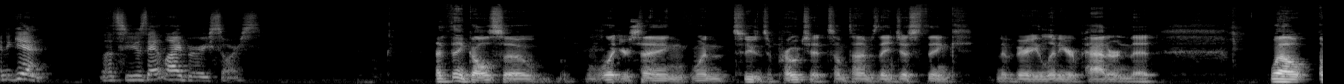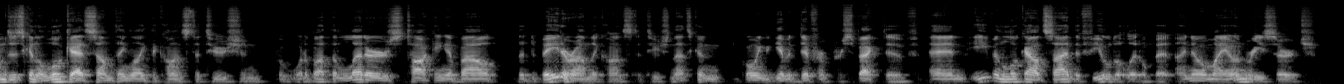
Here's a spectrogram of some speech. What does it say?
and again let's use that library source. I think also what you're saying when students approach it sometimes they just think in a very linear pattern that well, I'm just going to look at something like the Constitution, but what about the letters talking about the debate around the Constitution? That's going, going to give a different perspective and even look outside the field a little bit. I know in my own research,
